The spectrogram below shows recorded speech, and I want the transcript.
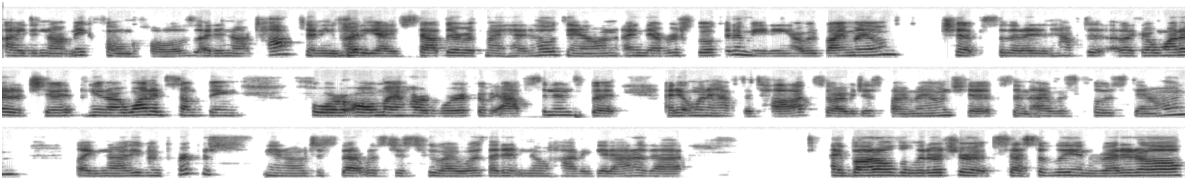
I did not make phone calls. I did not talk to anybody. I sat there with my head held down. I never spoke at a meeting. I would buy my own chips so that I didn't have to, like, I wanted a chip, you know, I wanted something for all my hard work of abstinence, but I didn't want to have to talk. So I would just buy my own chips and I was closed down like not even purpose, you know, just that was just who I was. I didn't know how to get out of that. I bought all the literature obsessively and read it all.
